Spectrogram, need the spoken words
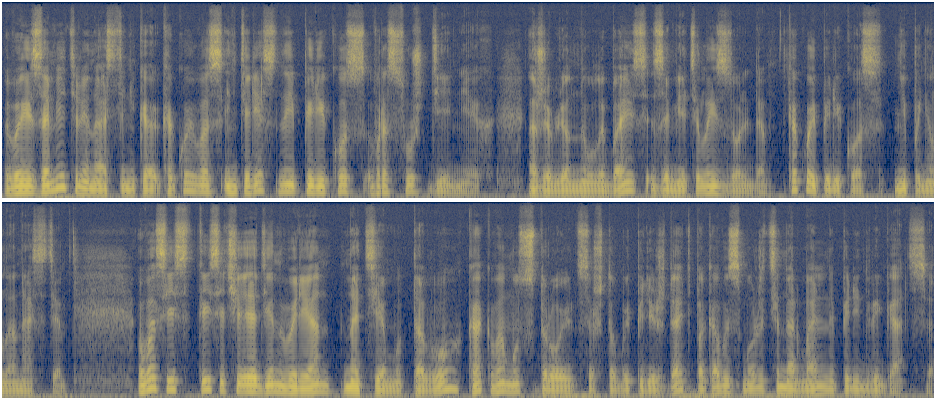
«Вы заметили, Настенька, какой у вас интересный перекос в рассуждениях?» Оживленно улыбаясь, заметила Изольда. «Какой перекос?» — не поняла Настя. У вас есть тысяча и один вариант на тему того, как вам устроиться, чтобы переждать, пока вы сможете нормально передвигаться.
